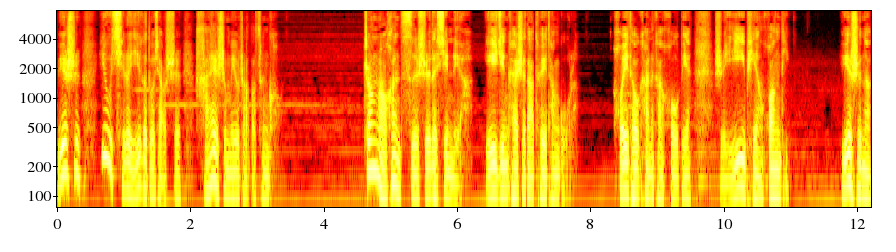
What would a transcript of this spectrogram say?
于是又骑了一个多小时，还是没有找到村口。张老汉此时的心里啊，已经开始打退堂鼓了。回头看了看后边，是一片荒地，于是呢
